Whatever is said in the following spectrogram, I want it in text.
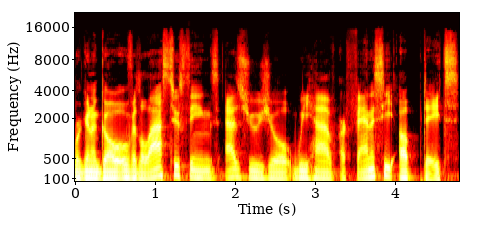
we're going to go over the last two things. As usual, we have our fantasy updates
